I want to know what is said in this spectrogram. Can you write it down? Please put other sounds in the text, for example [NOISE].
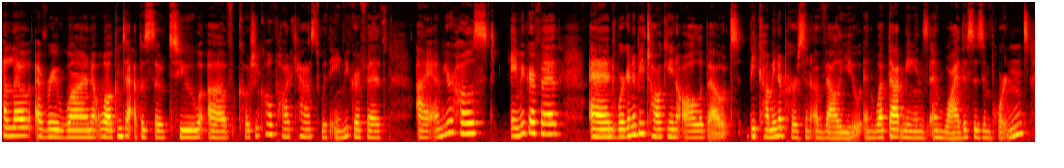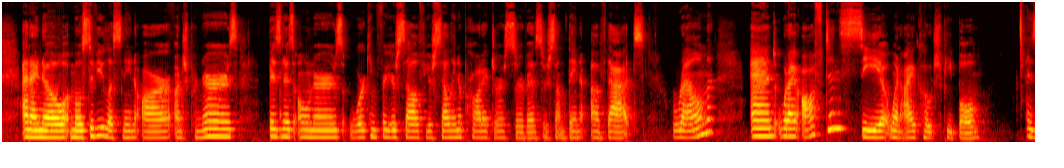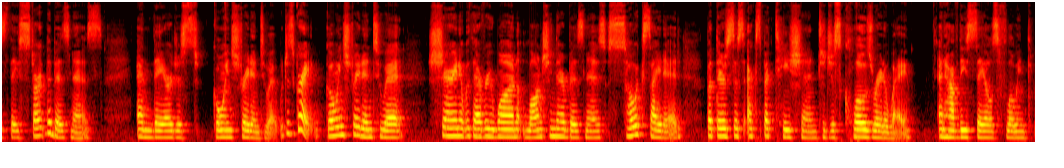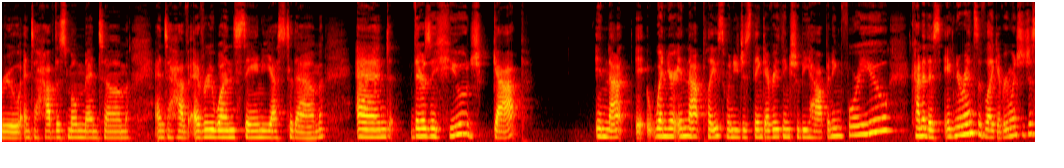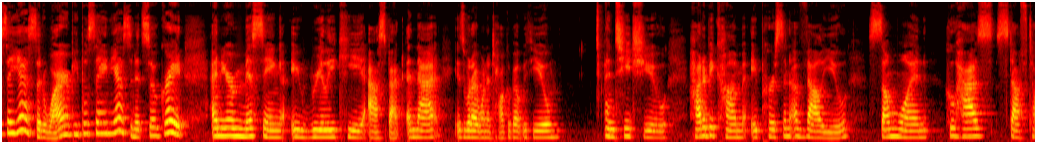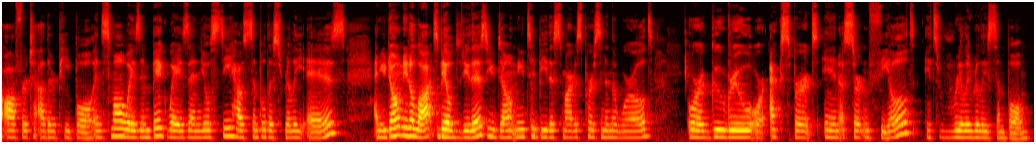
Hello, everyone. Welcome to episode two of Coaching Call Podcast with Amy Griffith. I am your host, Amy Griffith, and we're going to be talking all about becoming a person of value and what that means and why this is important. And I know most of you listening are entrepreneurs, business owners, working for yourself, you're selling a product or a service or something of that realm. And what I often see when I coach people is they start the business and they are just going straight into it, which is great. Going straight into it, sharing it with everyone, launching their business, so excited. But there's this expectation to just close right away and have these sales flowing through and to have this momentum and to have everyone saying yes to them. And there's a huge gap in that when you're in that place when you just think everything should be happening for you kind of this ignorance of like everyone should just say yes and why aren't people saying yes and it's so great and you're missing a really key aspect and that is what I want to talk about with you and teach you how to become a person of value someone who has stuff to offer to other people in small ways in big ways and you'll see how simple this really is and you don't need a lot to be able to do this. You don't need to be the smartest person in the world or a guru or expert in a certain field. It's really, really simple.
